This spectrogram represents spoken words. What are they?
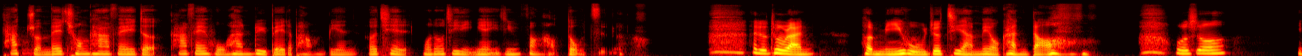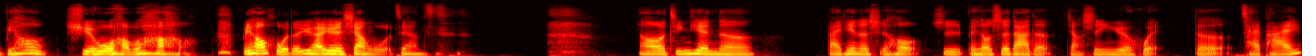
他准备冲咖啡的咖啡壶和滤杯的旁边，而且磨豆机里面已经放好豆子了。他就突然很迷糊，就竟然没有看到。我说：“你不要学我好不好？不要活得越来越像我这样子。”然后今天呢，白天的时候是北投社大的讲师音乐会的彩排。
